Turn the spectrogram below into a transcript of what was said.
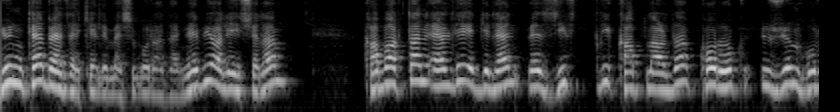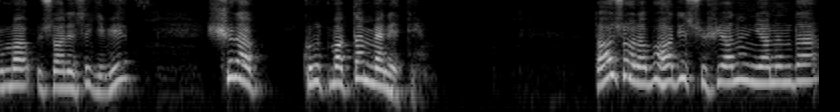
Yüntebeze kelimesi burada. Nebi Aleyhisselam kabaktan elde edilen ve ziftli kaplarda koruk, üzüm, hurma üsalesi gibi şıra kurutmaktan men etti. Daha sonra bu hadis Süfyan'ın yanında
